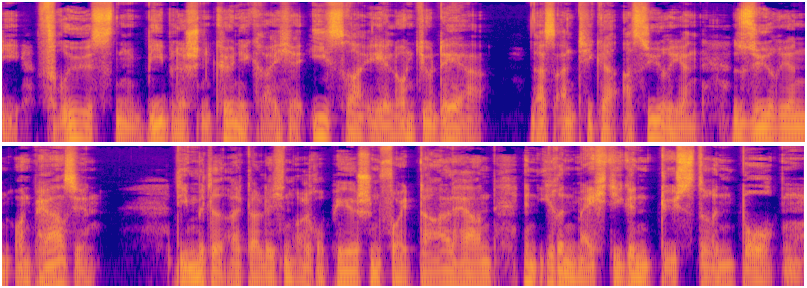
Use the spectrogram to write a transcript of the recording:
die frühesten biblischen Königreiche Israel und Judäa, das antike Assyrien, Syrien und Persien, die mittelalterlichen europäischen Feudalherren in ihren mächtigen düsteren Burgen.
